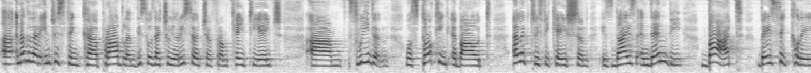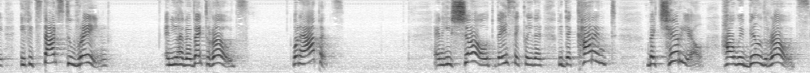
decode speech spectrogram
Uh, another very interesting uh, problem, this was actually a researcher from KTH um, Sweden, was talking about electrification is nice and dandy, but basically, if it starts to rain and you have wet roads, what happens? And he showed basically that with the current material, how we build roads,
